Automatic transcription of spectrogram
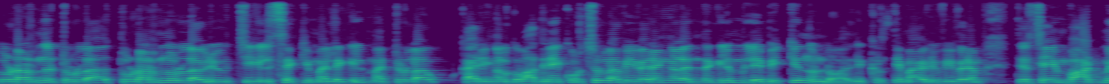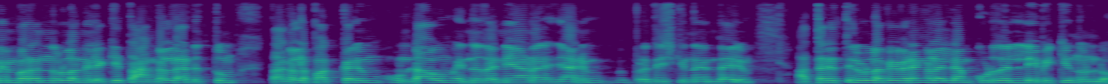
തുടർന്നിട്ടുള്ള തുടർന്നുള്ള ഒരു ചികിത്സയ്ക്കും അല്ലെങ്കിൽ മറ്റുള്ള കാര്യങ്ങൾക്കും അതിനെക്കുറിച്ചുള്ള വിവരങ്ങൾ എന്തെങ്കിലും ലഭിക്കുന്നുണ്ടോ? അതിന് കൃത്യമായ ഒരു വിവരം തീർച്ചയായും വാർഡ് മെമ്പർ എന്നുള്ള നിലയ്ക്ക് താങ്കളുടെ അടുത്തും താങ്കളുടെ പക്കലും ഉണ്ടാവും എന്ന് തന്നെയാണ് ഞാനും പ്രതീക്ഷിക്കുന്നത്. എന്തായാലും അത്തരത്തിലുള്ള വിവരങ്ങളെല്ലാം കൂടുതൽ ലഭിക്കുന്നുണ്ടോ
